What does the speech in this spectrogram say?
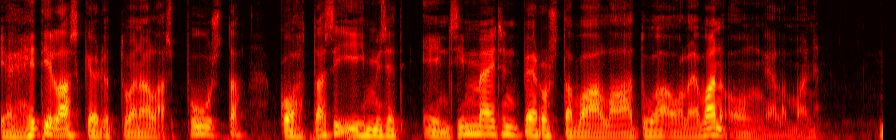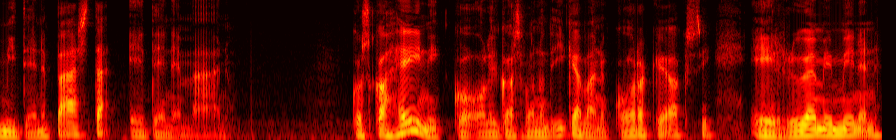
Ja heti laskeuduttuaan alas puusta kohtasi ihmiset ensimmäisen perustavaa laatua olevan ongelman. Miten päästä etenemään? Koska heinikko oli kasvanut ikävän korkeaksi, ei ryömiminen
